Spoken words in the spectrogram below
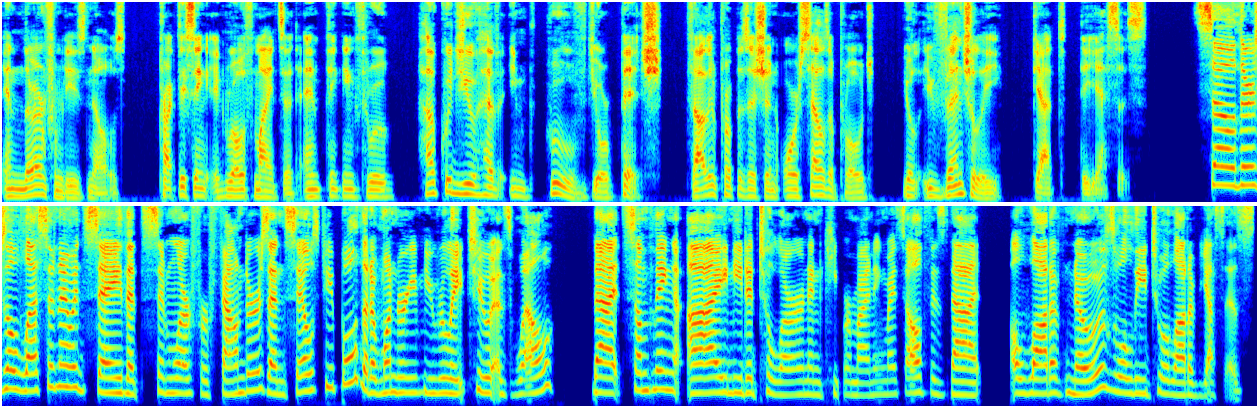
and learn from these no's, practicing a growth mindset and thinking through how could you have improved your pitch, value proposition, or sales approach, you'll eventually get the yeses. So there's a lesson I would say that's similar for founders and salespeople that I'm wondering if you relate to as well. That something I needed to learn and keep reminding myself is that a lot of no's will lead to a lot of yeses.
